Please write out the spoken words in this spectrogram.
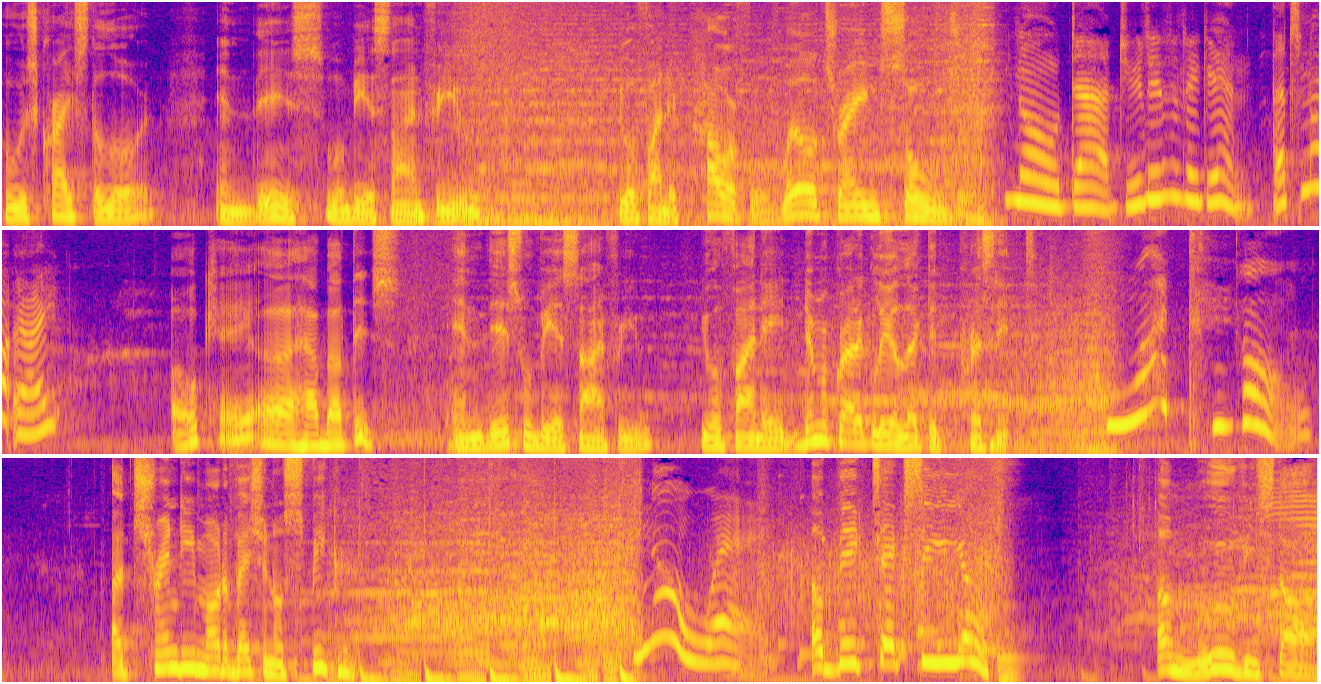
who is Christ the Lord. And this will be a sign for you. You will find a powerful, well trained soldier. No, Dad, you did it again. That's not right. Okay, uh, how about this? And this will be a sign for you. You will find a democratically elected president. What? No. A trendy motivational speaker. No way. A big tech CEO. A movie star.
